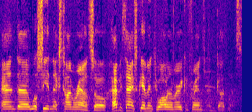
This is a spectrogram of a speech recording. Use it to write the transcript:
And uh, we'll see you next time around. So happy Thanksgiving to all our American friends and God bless.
